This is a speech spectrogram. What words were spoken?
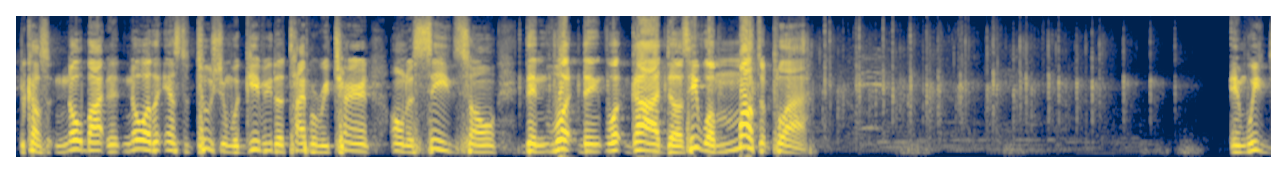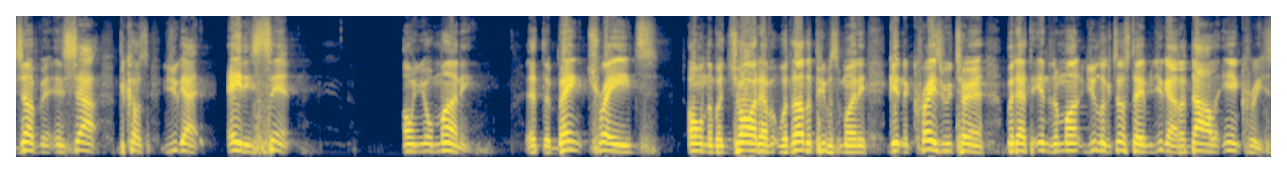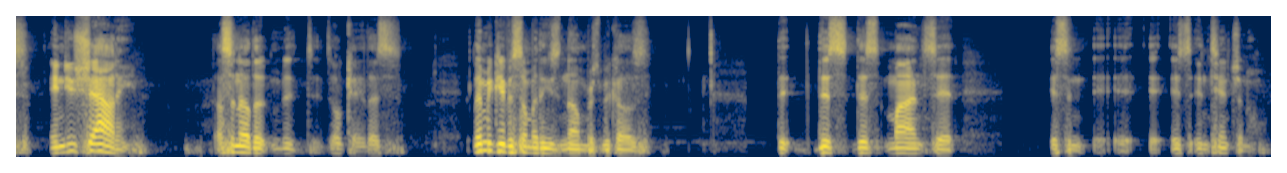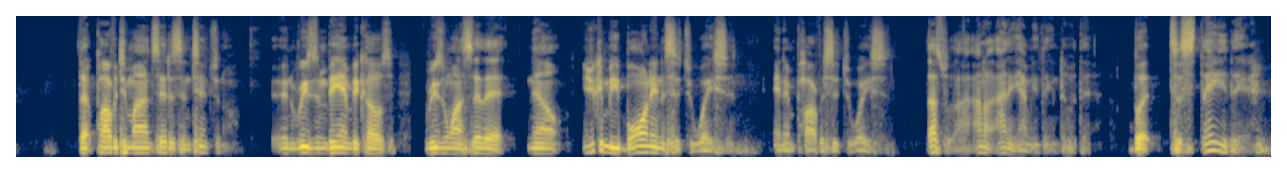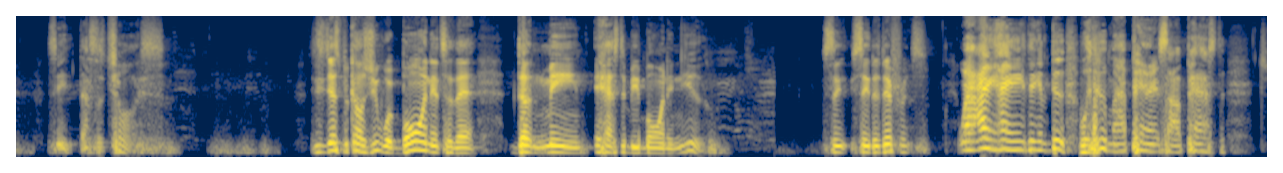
because nobody, no other institution will give you the type of return on a seed sown than what, than what God does. He will multiply. And we jump in and shout because you got 80 cent on your money. If the bank trades on the majority of it with other people's money, getting a crazy return, but at the end of the month, you look at your statement, you got a dollar increase, and you shouting. That's another, okay, let's, let me give you some of these numbers because th- this, this mindset is in, it's intentional. That poverty mindset is intentional. And reason being because, reason why I say that, now, you can be born in a situation, an impoverished situation. That's what, I, I, don't, I didn't have anything to do with that. But to stay there, see, that's a choice. Just because you were born into that doesn't mean it has to be born in you. See, see the difference? Well, I ain't had anything to do with who my parents are, Pastor.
